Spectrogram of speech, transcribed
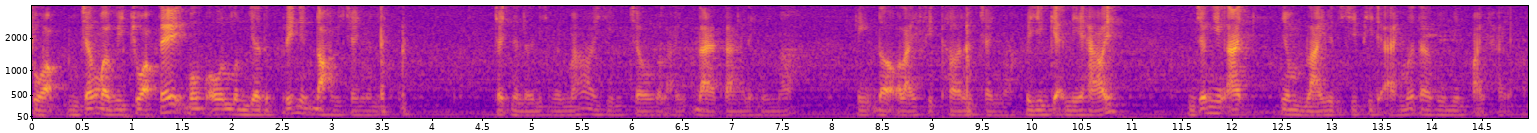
ជាប់អញ្ចឹងបើវាជាប់ទេបងប្អូនមុនយកទៅ print យើងដោះវាចេញមកនេះចុចនៅលើនេះវិញមកហើយយើងចូលកន្លែង data នេះវិញមកយើងដកកន្លែង filter នឹងចេញមកពេលយើងកណនីហើយអញ្ចឹងយើងអាចខ្ញុំបន្លាយវាទៅជា PDF មើលតើវាមានបញ្ហាអត់អូ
